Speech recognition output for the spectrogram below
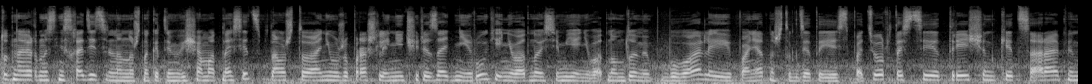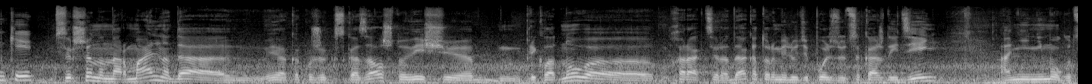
Тут, наверное, снисходительно нужно к этим вещам относиться, потому что они уже прошли не через одни руки, ни в одной семье, ни в одном доме побывали, и понятно, что где-то есть потертости, трещинки, царапинки. Совершенно нормально, да. Я, как уже сказал, что вещи прикладного характера, да, которыми люди пользуются каждый день, они не могут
